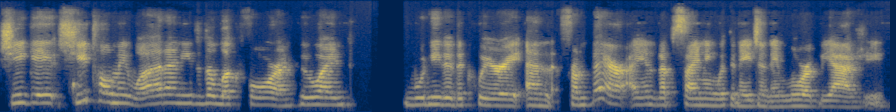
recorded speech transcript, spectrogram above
She gave she told me what I needed to look for and who I needed to query. And from there, I ended up signing with an agent named Laura Biagi.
